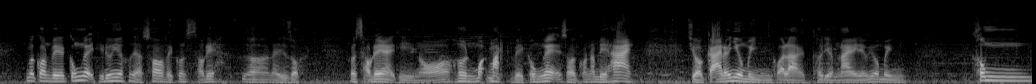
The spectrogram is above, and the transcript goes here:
Nhưng mà còn về công nghệ thì đương nhiên không thể so với con 6D uh, ờ, này rồi. Con 6D này thì nó hơn mọi mặt về công nghệ rồi con 5D2. Chỉ có cái nếu như mình gọi là thời điểm này nếu như mình không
